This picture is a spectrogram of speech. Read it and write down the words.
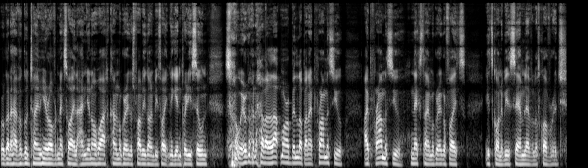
We're gonna have a good time here over the next while. And you know what? Conor McGregor's probably to be fighting again pretty soon. So we're to have a lot more build up. And I promise you, I promise you, next time McGregor fights, it's going to be the same level of coverage.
